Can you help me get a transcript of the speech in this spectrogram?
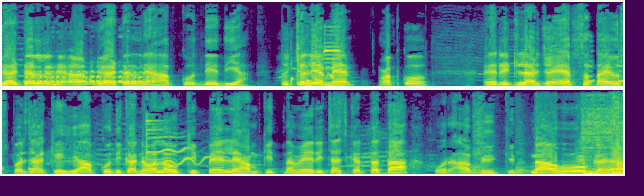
एयरटेल ने एयरटेल ने आपको दे दिया। तो चलिए मैं आपको रिटेलर जो एप्स होता है, उस पर जाके ही आपको दिखाने वाला हूँ कि पहले हम कितना में रिचार्ज करता था और अभी कितना हो गया।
